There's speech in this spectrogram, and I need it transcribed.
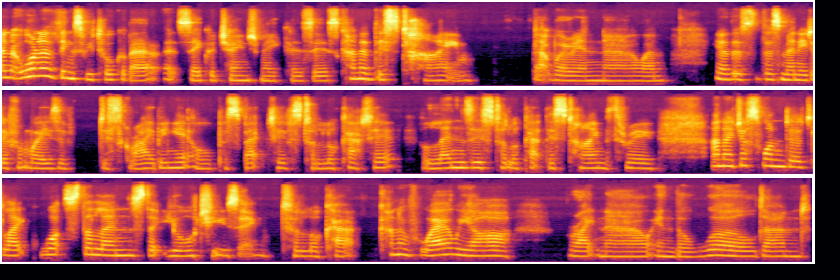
And one of the things we talk about at Sacred Changemakers is kind of this time that we're in now. And, you know, there's there's many different ways of describing it or perspectives to look at it lenses to look at this time through and i just wondered like what's the lens that you're choosing to look at kind of where we are right now in the world and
